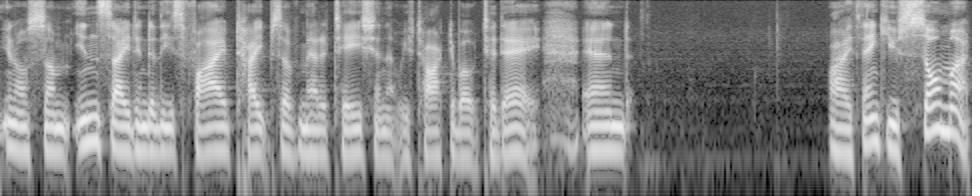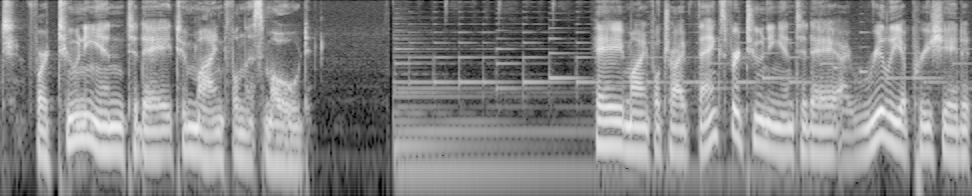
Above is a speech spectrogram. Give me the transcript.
you know some insight into these five types of meditation that we've talked about today and I thank you so much for tuning in today to Mindfulness Mode. Hey, Mindful Tribe, thanks for tuning in today. I really appreciate it.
